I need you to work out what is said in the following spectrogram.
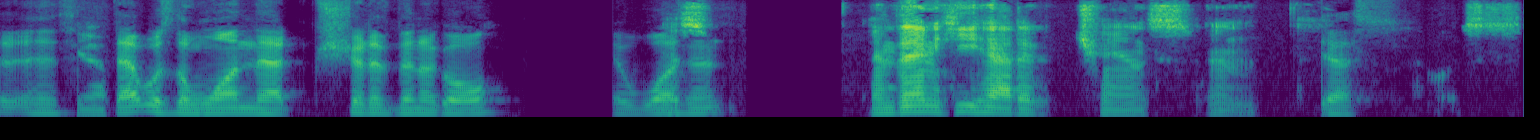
uh, Yeah. That was the one that should have been a goal. It wasn't. And then he had a chance, and Yes. that was,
